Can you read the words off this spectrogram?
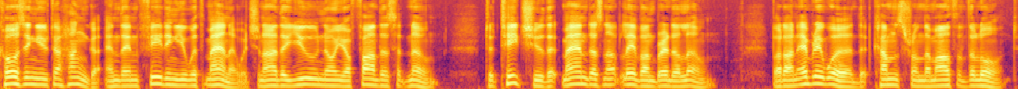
causing you to hunger, and then feeding you with manna, which neither you nor your fathers had known, to teach you that man does not live on bread alone, but on every word that comes from the mouth of the Lord.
